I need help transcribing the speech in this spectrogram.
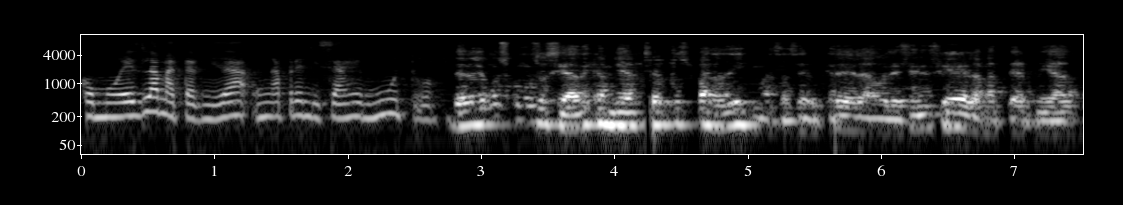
como es la maternidad, un aprendizaje mutuo. Debemos como sociedad de cambiar ciertos paradigmas acerca de la adolescencia y de la maternidad.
